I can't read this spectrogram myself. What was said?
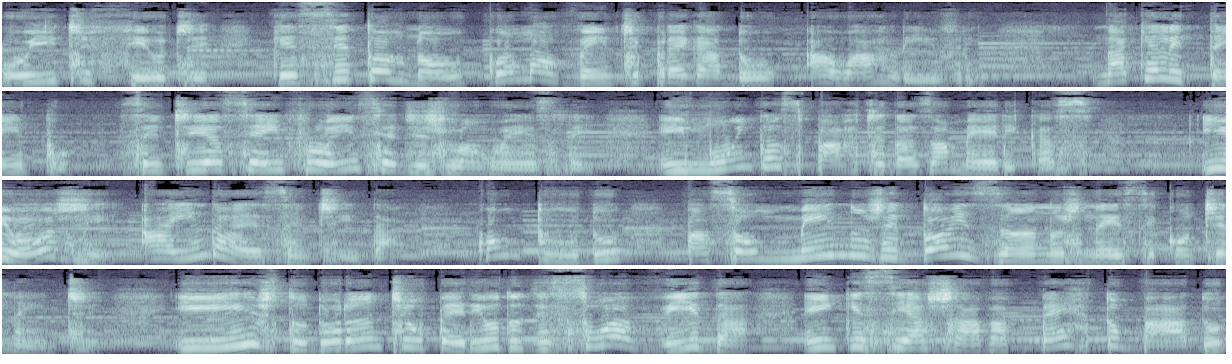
Whitfield, que se tornou comovente pregador ao ar livre. Naquele tempo, sentia-se a influência de João Wesley em muitas partes das Américas e hoje ainda é sentida. Contudo, passou menos de dois anos nesse continente, e isto durante o período de sua vida em que se achava perturbado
